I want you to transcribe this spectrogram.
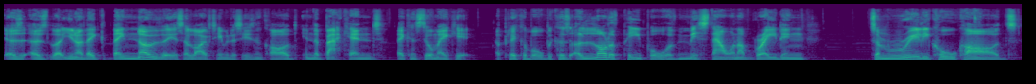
As, as like you know, they they know that it's a live team of the season card. In the back end, they can still make it applicable because a lot of people have missed out on upgrading some really cool cards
